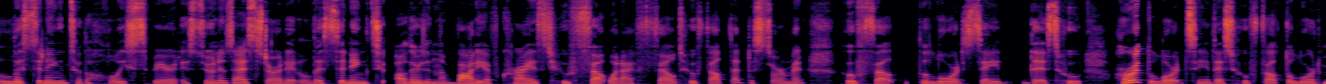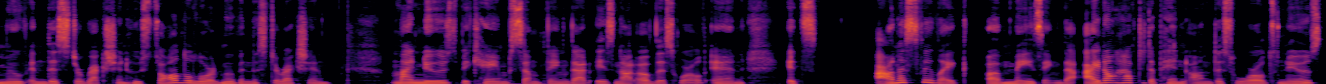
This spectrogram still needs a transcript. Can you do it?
listening to the Holy Spirit, as soon as I started listening to others in the body of Christ who felt what I felt, who felt that discernment, who felt the Lord say this, who heard the Lord say this, who felt the Lord move in this direction, who saw the Lord move in this direction, my news became something that is not of this world. And it's honestly like amazing that I don't have to depend on this world's news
